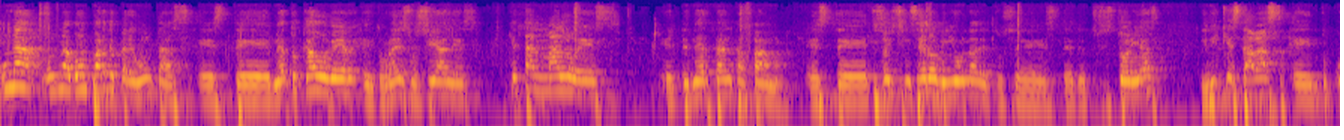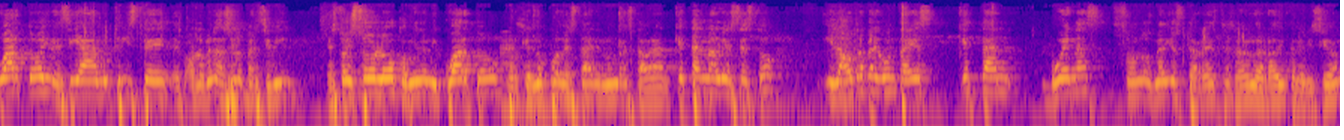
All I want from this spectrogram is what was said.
una, una, un par de preguntas. Este, me ha tocado ver en tus redes sociales qué tan malo es el tener tanta fama. Este, te soy sincero, vi una de tus, este, de tus historias y vi que estabas en tu cuarto y decía muy triste, eh, por lo menos así lo percibí, estoy solo comiendo en mi cuarto porque no puedo estar en un restaurante. ¿Qué tan malo es esto? Y la otra pregunta es, ¿qué tan buenas son los medios terrestres, hablando de radio y televisión,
